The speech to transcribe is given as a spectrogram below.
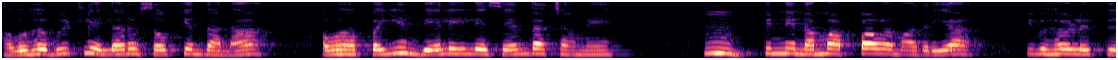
அவங்க வீட்டில் எல்லாரும் சௌக்கியந்தானா அவ பையன் வேலையிலே சேர்ந்தாச்சாமே ம் பின்னே நம்ம அப்பாவை மாதிரியா? இவர்களுக்கு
